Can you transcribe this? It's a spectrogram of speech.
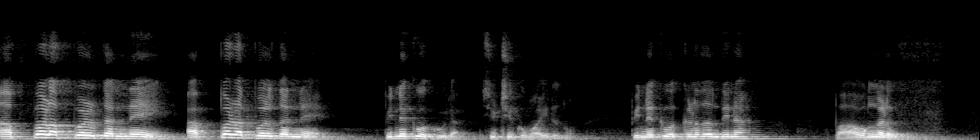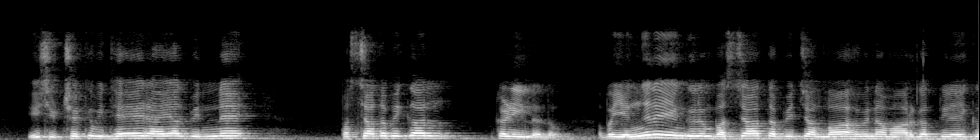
അപ്പോഴപ്പോൾ തന്നെ അപ്പോഴപ്പോൾ തന്നെ പിന്നക്ക് വെക്കൂല ശിക്ഷിക്കുമായിരുന്നു. പിന്നക്ക് വെക്കുന്നത് എന്തിനാ? പാവങ്ങൾ ഈ ശിക്ഷയ്ക്ക് വിധേയരായാൽ പിന്നെ പശ്ചാത്തപിക്കാൻ കഴിയില്ലല്ലോ. അപ്പോൾ എങ്ങനെയെങ്കിലും പശ്ചാത്തപിച്ച് അള്ളാഹുവിന്റെ മാർഗത്തിലേക്ക്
